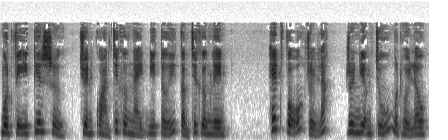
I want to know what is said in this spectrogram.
Một vị tiên sử chuyên quản chiếc gương này đi tới cầm chiếc gương lên. Hết vỗ rồi lắc rồi niệm chú một hồi lâu.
